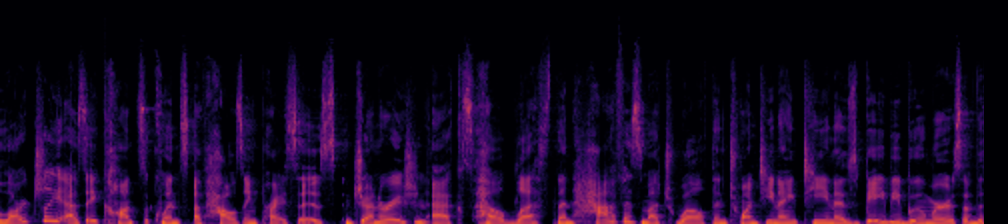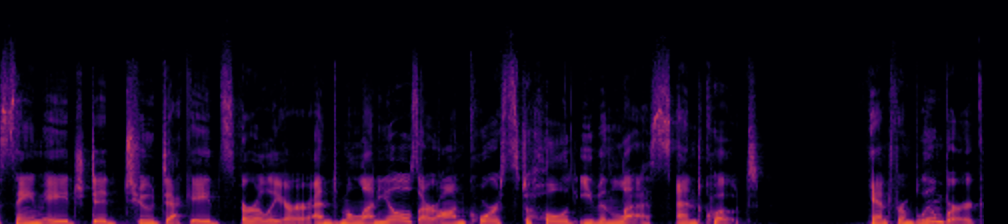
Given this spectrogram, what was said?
Largely as a consequence of housing prices, Generation X held less than half as much wealth in 2019 as baby boomers of the same age did two decades earlier, and millennials are on course to hold even less, end quote. And from Bloomberg,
